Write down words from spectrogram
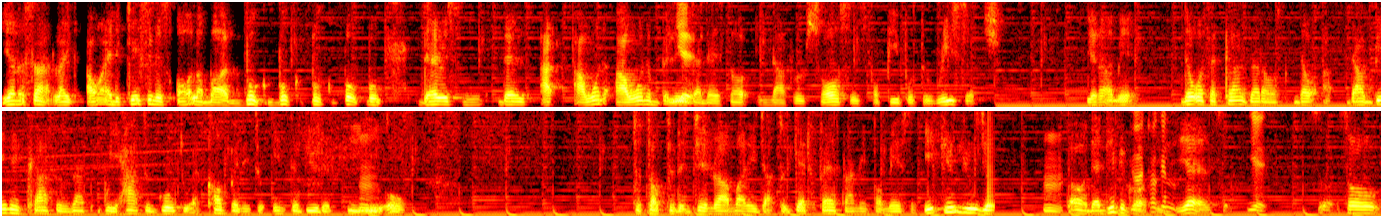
You understand? Like our education is all about book, book, book, book, book. There is, there is. I, I want, I want to believe yes. that there's not enough resources for people to research. You know what I mean? There was a class that I was that, that I've been in classes that we had to go to a company to interview the CEO, mm. To talk to the general manager to get first-hand information. If you use your mm. oh the difficulties, talking, yes, yes. So so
